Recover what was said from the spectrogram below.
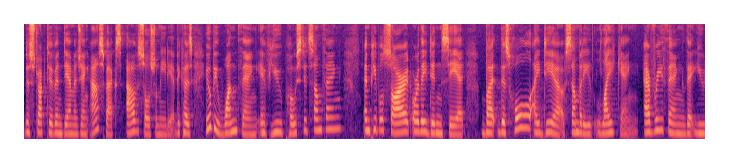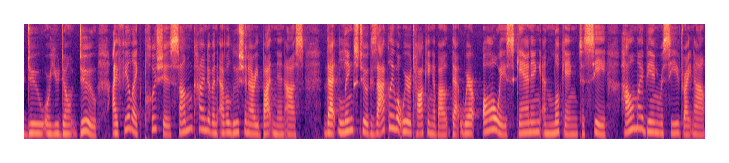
destructive and damaging aspects of social media because it would be one thing if you posted something and people saw it or they didn't see it. But this whole idea of somebody liking everything that you do or you don't do i feel like pushes some kind of an evolutionary button in us that links to exactly what we were talking about that we're always scanning and looking to see how am i being received right now?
